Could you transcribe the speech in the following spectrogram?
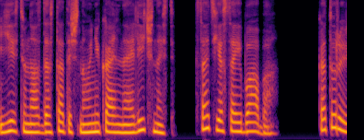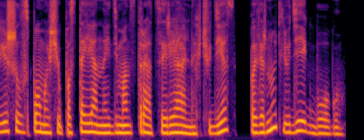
есть у нас достаточно уникальная личность Сатья Сайбаба, который решил с помощью постоянной демонстрации реальных чудес повернуть людей к Богу.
